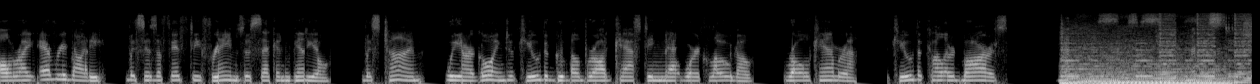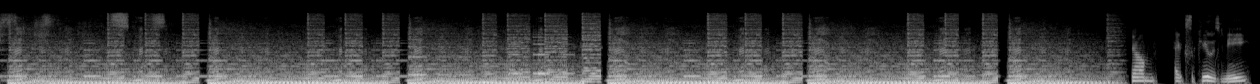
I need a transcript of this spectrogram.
Alright everybody, this is a 50 frames a second video. This time, we are going to cue the Google Broadcasting Network logo. Roll camera. Cue the colored bars. Um, excuse me?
